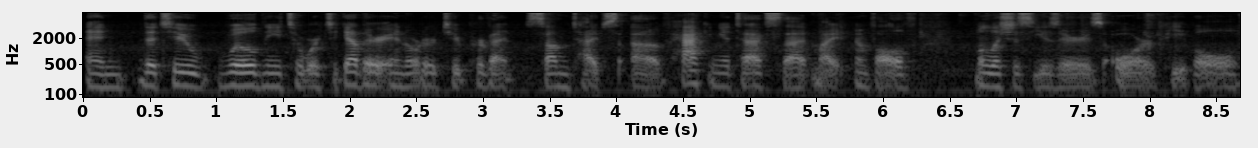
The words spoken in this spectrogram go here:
and the two will need to work together in order to prevent some types of hacking attacks that might involve malicious users or people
